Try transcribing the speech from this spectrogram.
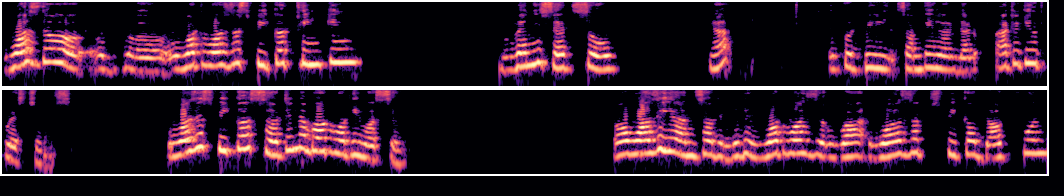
was the uh, what was the speaker thinking when he said so? Yeah, it could be something like that. Attitude questions. Was the speaker certain about what he was saying? Or was he uncertain? What was was the speaker doubtful?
